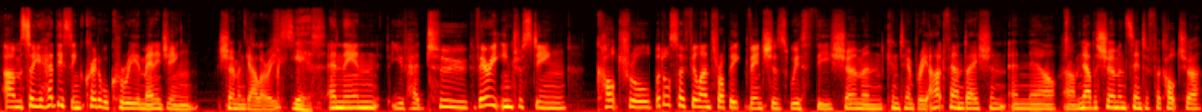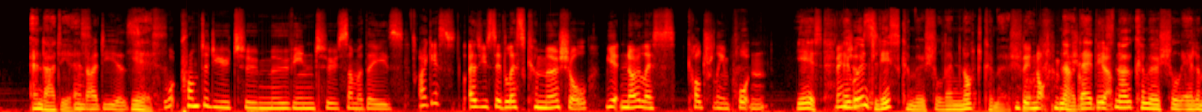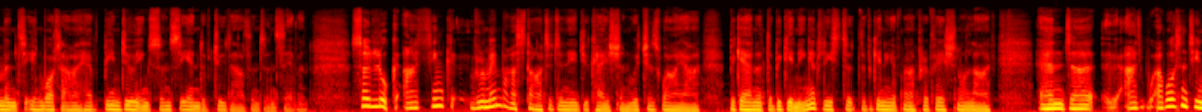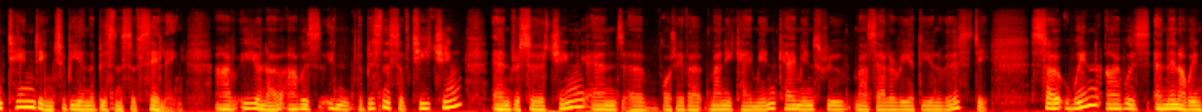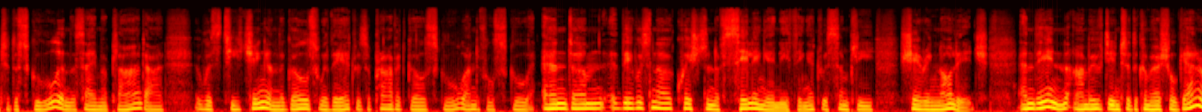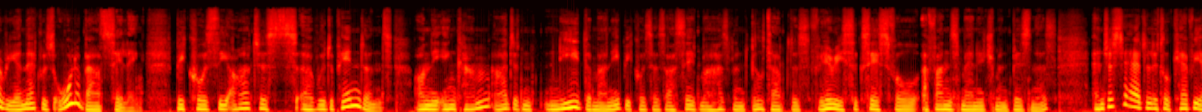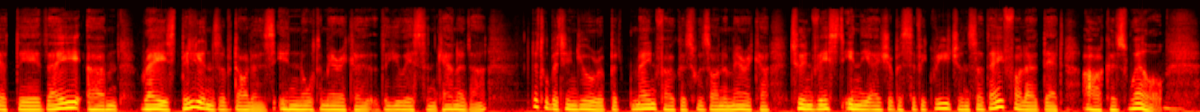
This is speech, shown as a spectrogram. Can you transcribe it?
Um, so you had this incredible career managing Sherman Galleries. Yes. And then you've had two very interesting cultural but also philanthropic ventures with the Sherman Contemporary Art Foundation and now um, now the Sherman Centre for Culture And ideas. and ideas. Yes. What prompted you to move into some of these, I guess, as you said, less commercial, yet no less culturally important? Yes, they weren't less commercial. They're not commercial. They're not commercial, No, they, there's yeah. no commercial element in what I have been doing since the end of 2007. So look, I think remember I started in education, which is why I began at the beginning, at least at the beginning of my professional life, and uh, I, I wasn't intending to be in the business of selling. I, you know, I was in the business of teaching and researching, and uh, whatever money came in came in through my salary at the university. So when I was, and then I went to the school, and the same applied. I was teaching, and the girls were there. It was a private girls' school, wonderful school, and um, there was no question of selling anything. It was simply sharing knowledge. And then I moved into the commercial gallery, and that was all about selling, because the artists uh, were dependent on the income. I didn't need the money because, as I said, my husband built up this very successful uh, funds management business. And just to add a little caveat there, they um, raised billions of dollars in North America, the US, and Canada. Little bit in Europe, but main focus was on America to invest in the Asia Pacific region. So they followed that arc as well.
